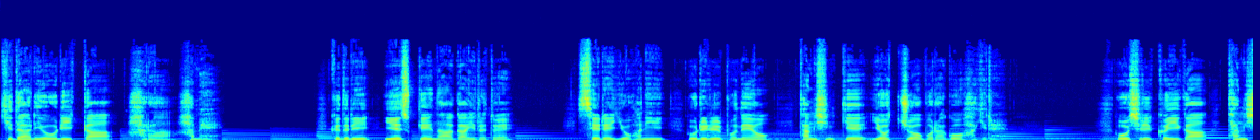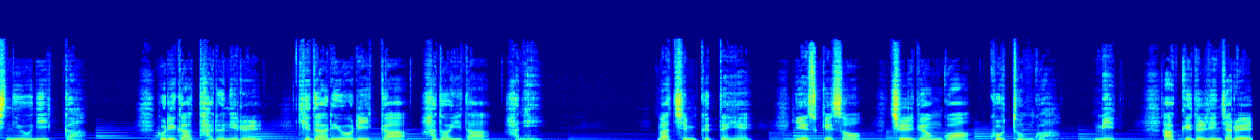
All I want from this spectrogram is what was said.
기다리오리까 하라 하매 그들이 예수께 나아가 이르되 세례 요한이 우리를 보내어 당신께 여쭈어 보라고 하기를. 오실 그이가 당신이오니까 우리가 다른 일을 기다리오리까 하더이다 하니. 마침 그때에 예수께서 질병과 고통과 및 악귀 들린 자를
